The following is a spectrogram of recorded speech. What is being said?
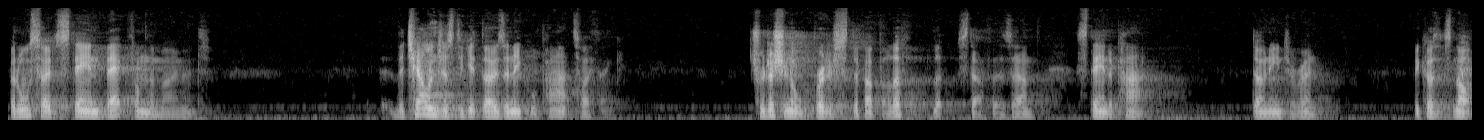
but also to stand back from the moment. The challenge is to get those in equal parts, I think. Traditional British stiff upper lip, lip stuff is um, stand apart, don't enter in, because it's not,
